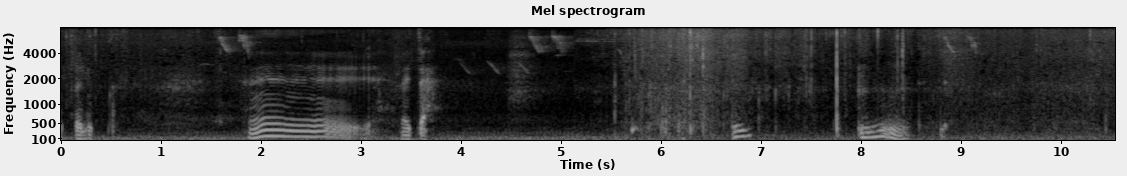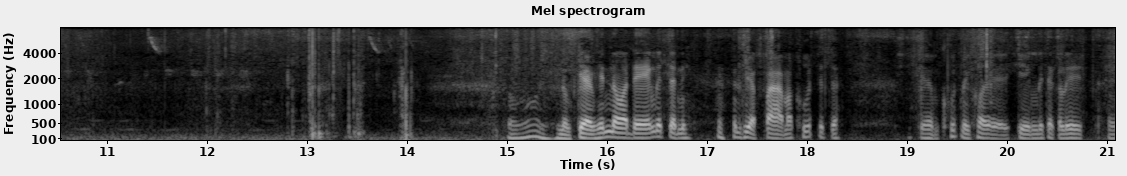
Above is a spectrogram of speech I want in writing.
ยไปลุกเฮ้ยไปจ้ะอืมโอ้ยหนูแกมเห็นนอแดงเลยจ้ะนี่เรียกป่ามาคุดเลยจ้ะแกมคุดไม่ค่อยเก่งเลยจ้ะก็เลยให้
